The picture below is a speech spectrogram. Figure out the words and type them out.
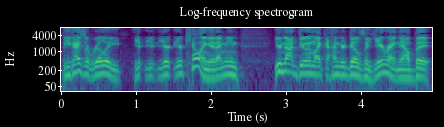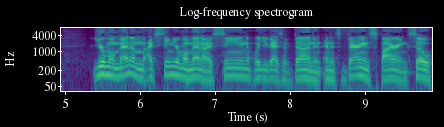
But you guys are really you're you're, you're killing it. I mean, you're not doing like 100 deals a year right now, but your momentum, I've seen your momentum. I've seen what you guys have done and, and it's very inspiring. So,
